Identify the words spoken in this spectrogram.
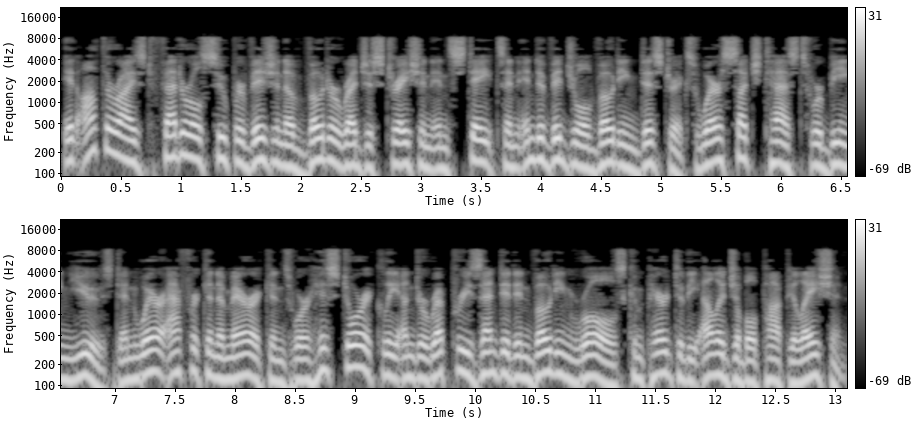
It authorized federal supervision of voter registration in states and individual voting districts where such tests were being used and where African Americans were historically underrepresented in voting rolls compared to the eligible population.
